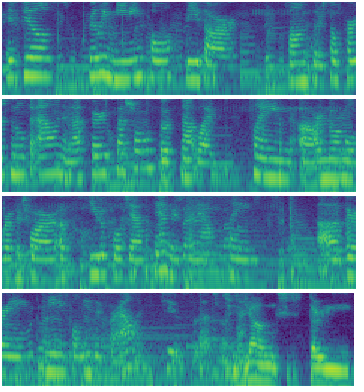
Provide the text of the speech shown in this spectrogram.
It feels really meaningful. These are songs that are so personal to Alan, and that's very special. So it's not like playing uh, our normal repertoire of beautiful jazz standards. We're now playing uh, very meaningful music for Alan, too. So that's really She's nice. young. She's 30.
